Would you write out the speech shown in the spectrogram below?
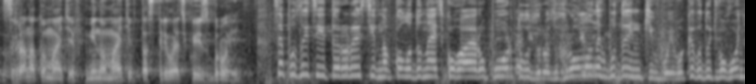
з гранатометів, мінометів та стрілецької зброї. Це позиції терористів навколо Донецького аеропорту. З розгромлених будинків бойовики ведуть вогонь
